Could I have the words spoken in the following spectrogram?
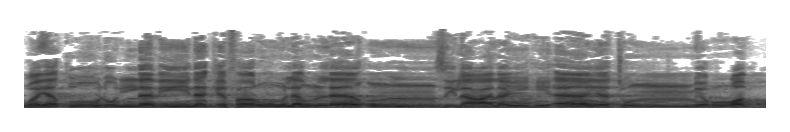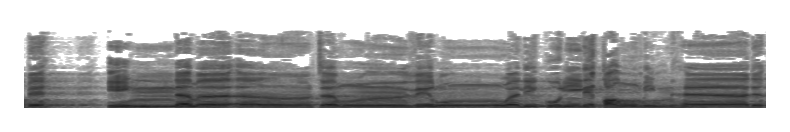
ويقول الذين كفروا لولا أنزل عليه آية من ربه إنما أنت منذر ولكل قوم هاد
